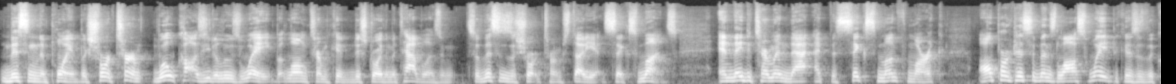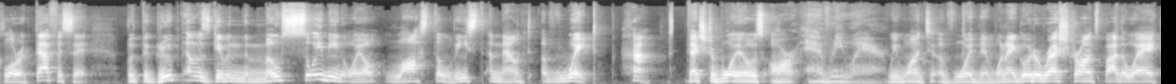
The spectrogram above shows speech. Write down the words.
missing the point, but short term will cause you to lose weight, but long term could destroy the metabolism. So this is a short term study at six months. And they determined that at the six month mark, all participants lost weight because of the caloric deficit, but the group that was given the most soybean oil lost the least amount of weight. Huh. Vegetable oils are everywhere. We want to avoid them. When I go to restaurants, by the way,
